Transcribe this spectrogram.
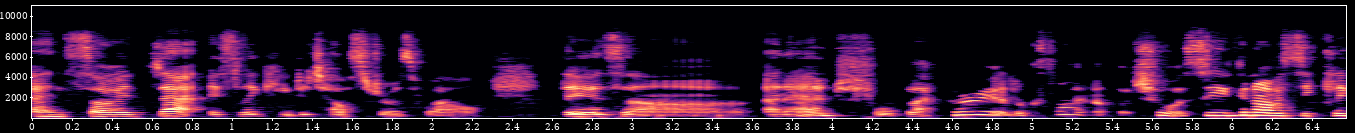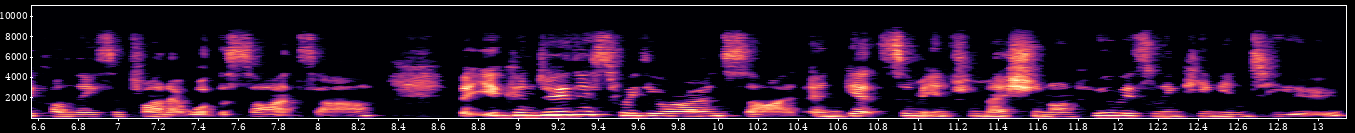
and so that is linking to Telstra as well. There's uh, an ad for BlackBerry. It looks like. I'm not sure. So you can obviously click on these and find out what the sites are. But you can do this with your own site and get some information on who is linking into you.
